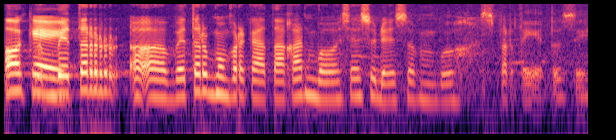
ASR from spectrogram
Oke. better uh, better memperkatakan bahwa saya sudah sembuh. Seperti itu sih.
